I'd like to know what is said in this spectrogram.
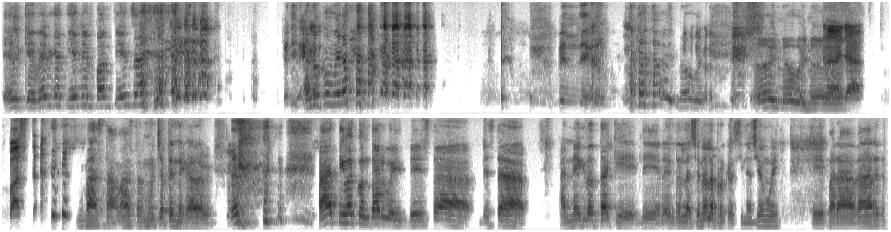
El que verga tiene en pan piensa. ¿Ah, no, cómo era? Pendejo. Ay, no, güey. Ay, no, güey, no. Ah, ya. Basta. Basta, basta, mucha pendejada, güey. ah, te iba a contar, güey, de esta, de esta anécdota que de, en relación a la procrastinación, güey, eh, para dar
